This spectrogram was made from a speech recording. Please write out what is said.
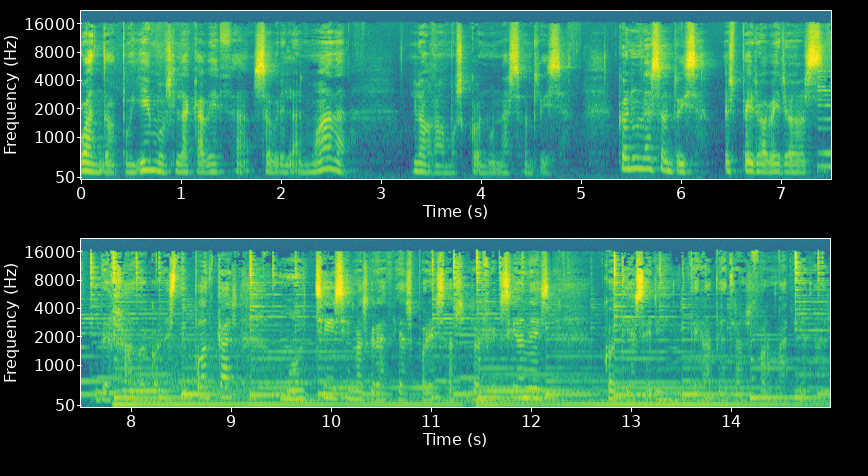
cuando apoyemos la cabeza sobre la almohada, lo hagamos con una sonrisa. Con una sonrisa. Espero haberos dejado con este podcast. Muchísimas gracias por esas reflexiones. Cotia Serín, Terapia Transformativa.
